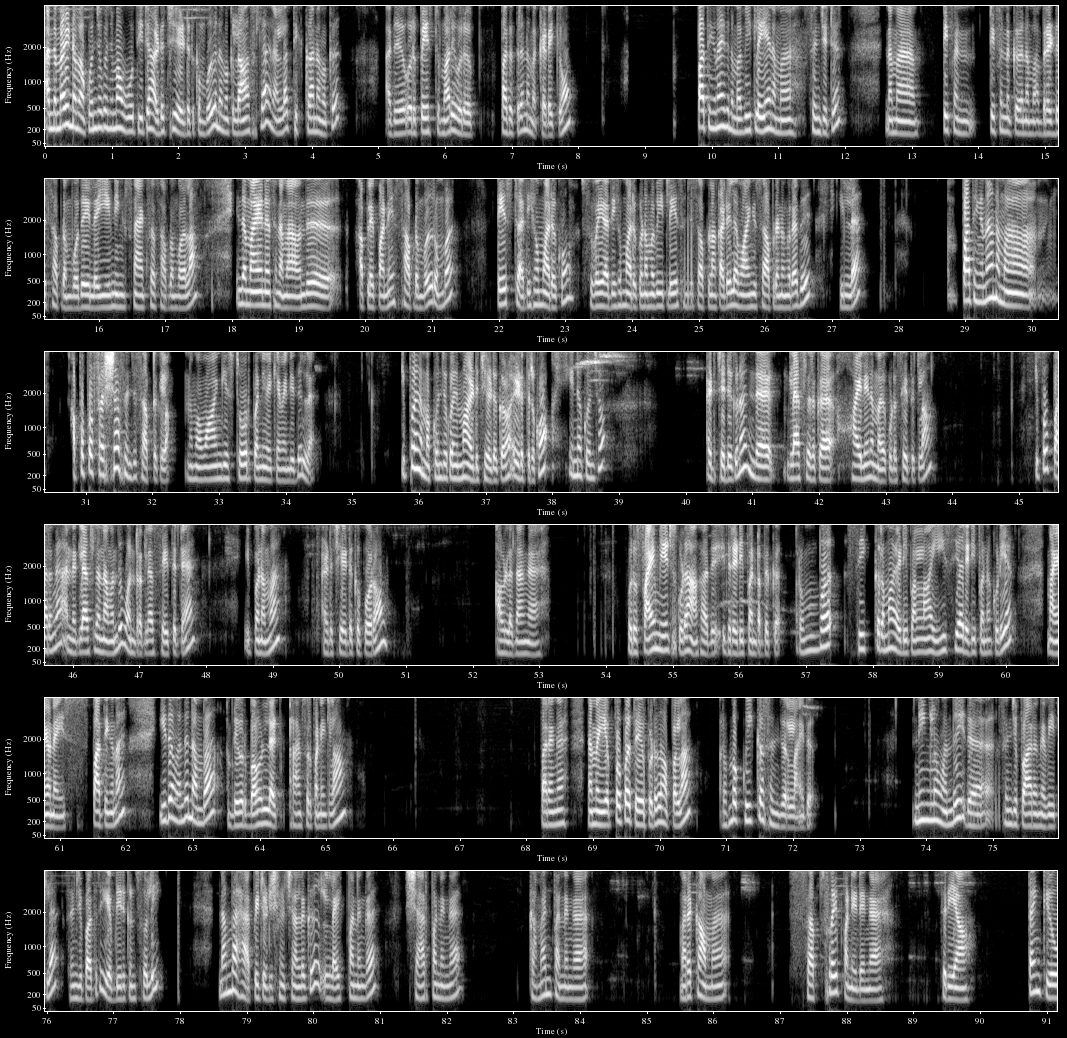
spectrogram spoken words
அந்த மாதிரி நம்ம கொஞ்சம் கொஞ்சமாக ஊற்றிட்டு அடித்து எடுத்துக்கும் போது நமக்கு லாஸ்ட்டில் நல்லா திக்காக நமக்கு அது ஒரு பேஸ்ட் மாதிரி ஒரு பதத்தில் நமக்கு கிடைக்கும். பார்த்திங்கன்னா இது நம்ம வீட்டிலையே நம்ம செஞ்சுட்டு நம்ம டிஃபன் டிஃபனுக்கு நம்ம ப்ரெட்டு சாப்பிடும்போது இல்லை ஈவினிங் ஸ்நாக்ஸாக சாப்பிடும்போதெல்லாம் இந்த மயனஸ் நம்ம வந்து அப்ளை பண்ணி சாப்பிடும்போது ரொம்ப டேஸ்ட் அதிகமாக இருக்கும் சுவை அதிகமாக இருக்கும். நம்ம வீட்டிலையே செஞ்சு சாப்பிட்லாம் கடையில் வாங்கி சாப்பிடணுங்கிறது இல்லை. பார்த்தீங்கன்னா நம்ம அப்பப்போ ஃப்ரெஷ்ஷாக செஞ்சு சாப்பிட்டுக்கலாம். நம்ம வாங்கி ஸ்டோர் பண்ணி வைக்க வேண்டியது இல்லை. இப்போ நம்ம கொஞ்சம் கொஞ்சமாக அடித்து எடுக்கிறோம் எடுத்துருக்கோம். இன்னும் கொஞ்சம் அடித்து எடுக்கணும். இந்த கிளாஸில் இருக்க ஆயிலையும் நம்ம அதை கூட சேர்த்துக்கலாம். இப்போ பாருங்கள் அந்த கிளாஸில் நான் வந்து ஒன்றரை கிளாஸ் சேர்த்துட்டேன். இப்போ நம்ம அடித்து எடுக்க போகிறோம் அவ்வளோதாங்க ஒரு ஃபைவ் மினிட்ஸ் கூட ஆகாது இது ரெடி பண்ணுறதுக்கு ரொம்ப சீக்கிரமாக ரெடி பண்ணலாம் ஈஸியாக ரெடி பண்ணக்கூடிய மயோனைஸ் பார்த்தீங்கன்னா இதை வந்து நம்ம அப்படியே ஒரு பவுலில் ட்ரான்ஸ்ஃபர் பண்ணிக்கலாம். பாருங்க நம்ம எப்பப்போ தேவைப்படுதோ அப்போல்லாம் ரொம்ப குயிக்காக செஞ்சிடலாம் இது. நீங்களும் வந்து இதை செஞ்சு பாருங்கள் வீட்டில் செஞ்சு பார்த்துட்டு எப்படி இருக்குன்னு சொல்லி நம்ம ஹாப்பி ட்ரெடிஷ்னல் சேனலுக்கு லைக் பண்ணுங்கள் ஷேர் பண்ணுங்கள் கமெண்ட் பண்ணுங்கள் மறக்காமல் சப்ஸ்கிரைப் பண்ணிவிடுங்க சரியா? தேங்க்யூ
